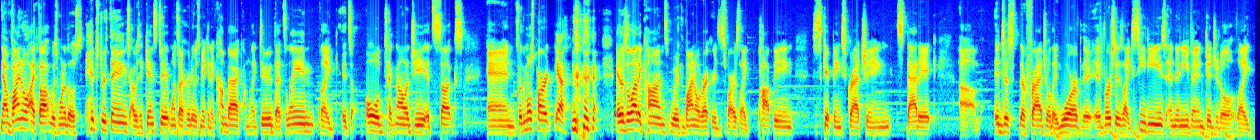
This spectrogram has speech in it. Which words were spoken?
Now, vinyl I thought was one of those hipster things. I was against it. Once I heard it was making a comeback, I'm like, dude, that's lame. Like, it's old technology. It sucks. And for the most part, yeah, there's a lot of cons with vinyl records as far as like popping, skipping, scratching, static. Um, it just they're fragile, they warp. They're, versus like CDs and then even digital like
